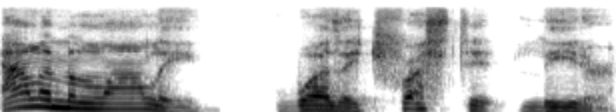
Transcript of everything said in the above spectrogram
Alan Mulally was a trusted leader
